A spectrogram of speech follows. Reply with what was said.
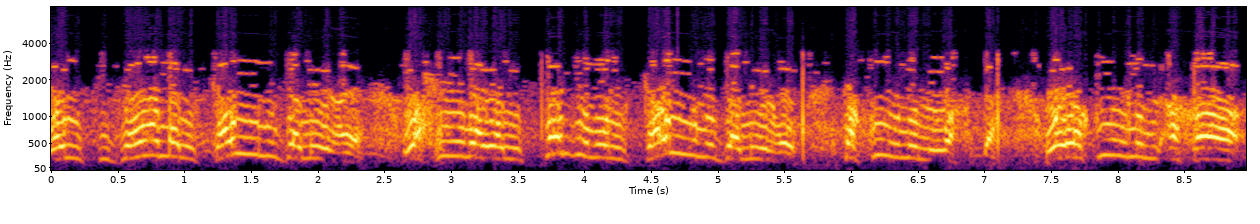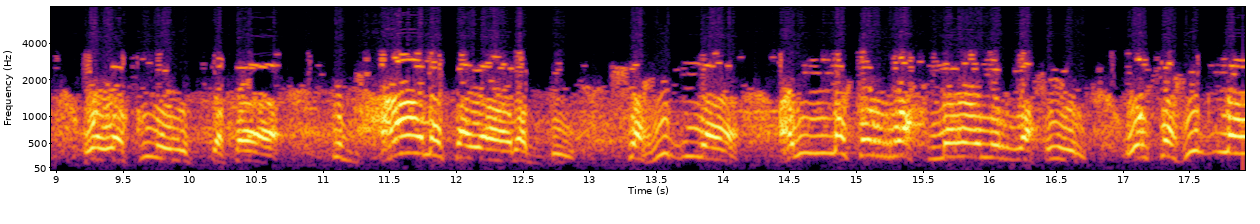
وانسجام الكون جميعه وحين ينسجم الكون جميعه تكون الوحدة ويكون الأخاء ويكون السفاء. سبحانك يا ربي شهدنا أنك الرحمن الرحيم وشهدنا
